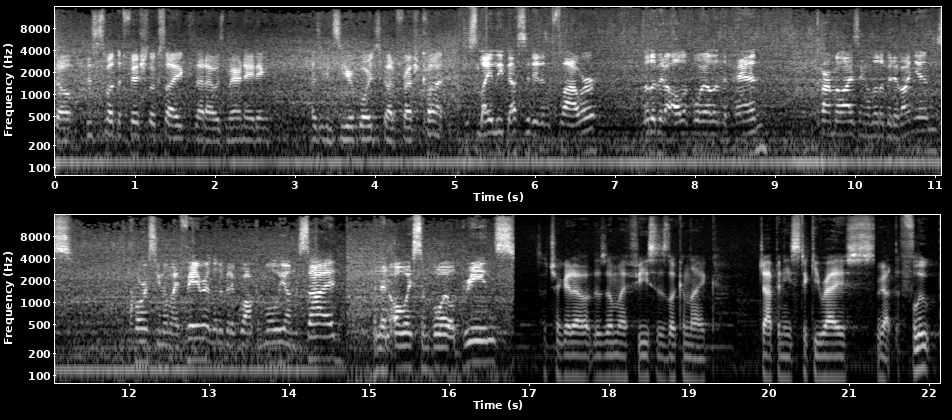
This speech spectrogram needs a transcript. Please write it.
So this is what the fish looks like that I was marinating. As you can see, your boy just got a fresh cut. Just lightly dusted it in flour, a little bit of olive oil in the pan, caramelizing a little bit of onions, of course, you know my favorite, a little bit of guacamole on the side, and then always some boiled greens. So check it out, this is what my feast is looking like. Japanese sticky rice. We got the fluke,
